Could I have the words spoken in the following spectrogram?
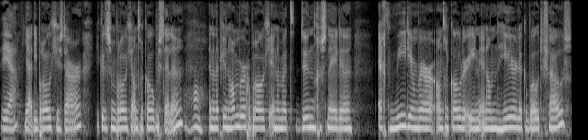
Ja. Ja, die broodjes daar. Je kunt dus een broodje entrecote bestellen. Oh. En dan heb je een hamburgerbroodje en dan met dun gesneden, echt medium rare entrecote erin. En dan een heerlijke botersaus.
